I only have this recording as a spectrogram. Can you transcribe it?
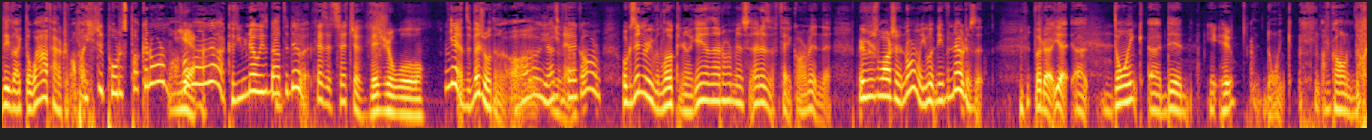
the like, the wow factor. of, Oh, my, he just pulled his fucking arm off. Yeah. Oh, my God. Because you know he's about to do it. because it's such a visual. Yeah, it's a visual thing. Oh, yeah, that's a know. fake arm. Well, because then you're even looking, you're like, yeah, that arm is that is a fake arm, isn't it? But if you're just watching it normal, you wouldn't even notice it. but uh, yeah, uh, Doink uh, did Who? Doink. I'm calling him Doink.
